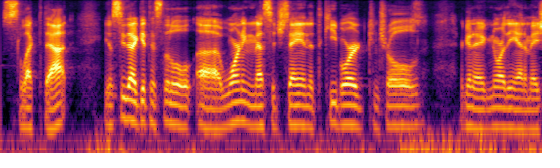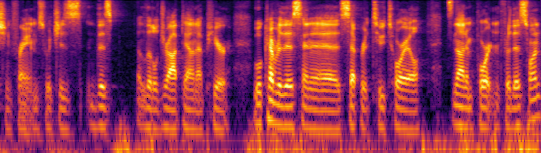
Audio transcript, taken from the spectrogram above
Select that. You'll see that I get this little uh, warning message saying that the keyboard controls are going to ignore the animation frames which is this little drop down up here. We'll cover this in a separate tutorial. It's not important for this one.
